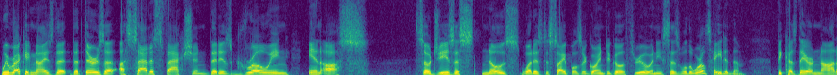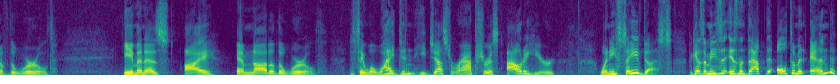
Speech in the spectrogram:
we recognize that, that there's a, a satisfaction that is growing in us. So Jesus knows what his disciples are going to go through, and he says, Well, the world's hated them because they are not of the world, even as I am not of the world. To say, Well, why didn't he just rapture us out of here when he saved us? Because, I mean, isn't that the ultimate end?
